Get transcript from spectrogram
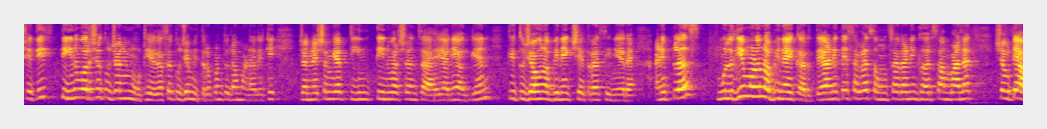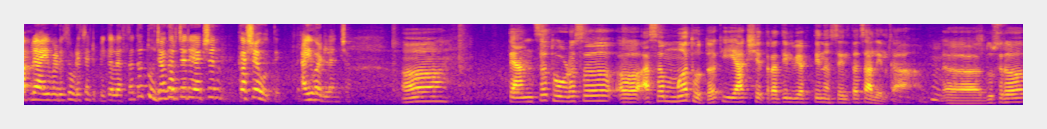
शेतीच तीन वर्ष तुझ्याने मोठी आहे जसं तुझे मित्र पण तुला म्हणाले की जनरेशन गॅप तीन तीन वर्षांचा आहे आणि अगेन ती तुझ्याहून अभिनय क्षेत्रात सिनियर आहे. आणि प्लस मुलगी म्हणून अभिनय करते आणि ते सगळं संसार आणि घर सांभाळण्यात शेवटी आपले आई वडील थोडेसे टिपिकल असतात. तर तुझ्या घरचे रिॲक्शन कसे होते आई वडिलांच्या त्यांचं थोडंसं असं मत होतं की या क्षेत्रातील व्यक्ती नसेल तर चालेल का? दुसरं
